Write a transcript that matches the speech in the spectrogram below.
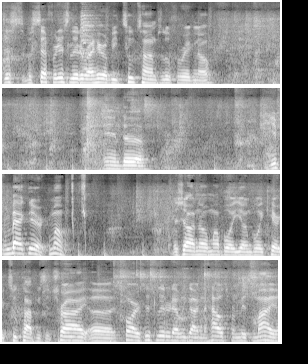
This, except for this litter right here, will be two times Lou Ferrigno. And uh, get from back there. Come on. As y'all know, my boy, young boy, carried two copies to try. Uh, as far as this litter that we got in the house from Miss Maya,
